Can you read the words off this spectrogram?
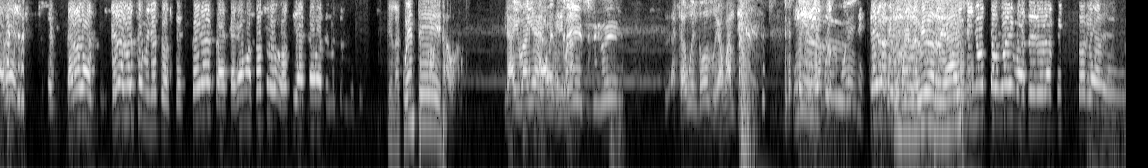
A ver, Carola, quedan ocho minutos. ¿Te esperas a que hagamos otro o si acabas en ocho minutos? Que la cuente. Ya ahí vaya. Acaba en tres, güey. Acabo en dos, güey, aguante. Ya está llorando el güey. Como en la vida real. Un minuto, güey, va a ser una historia de.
